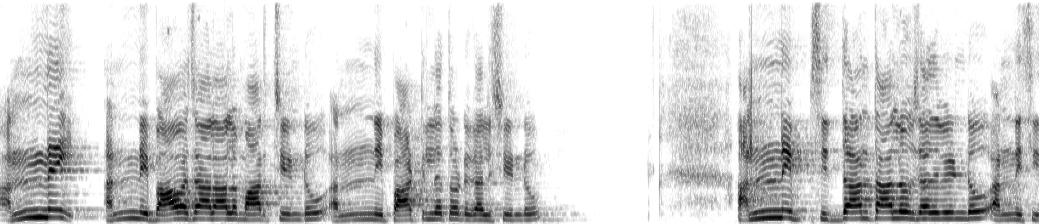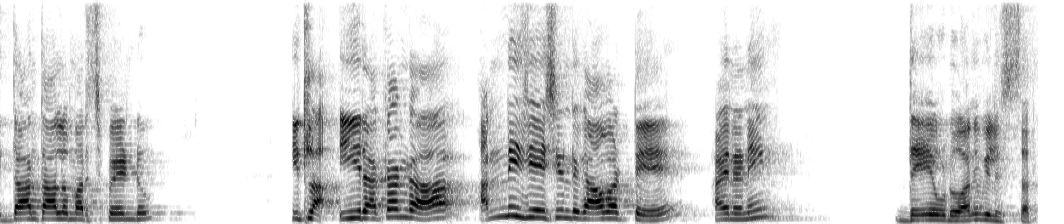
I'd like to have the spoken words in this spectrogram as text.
అన్ని అన్ని భావజాలాలు మార్చిండు అన్ని పార్టీలతోటి కలిసిండు. అన్ని సిద్ధాంతాలు చదివిండు అన్ని సిద్ధాంతాలు మర్చిపోయిండు. ఇట్లా ఈ రకంగా అన్నీ చేసిండు కాబట్టే ఆయనని దేవుడు అని పిలుస్తారు.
